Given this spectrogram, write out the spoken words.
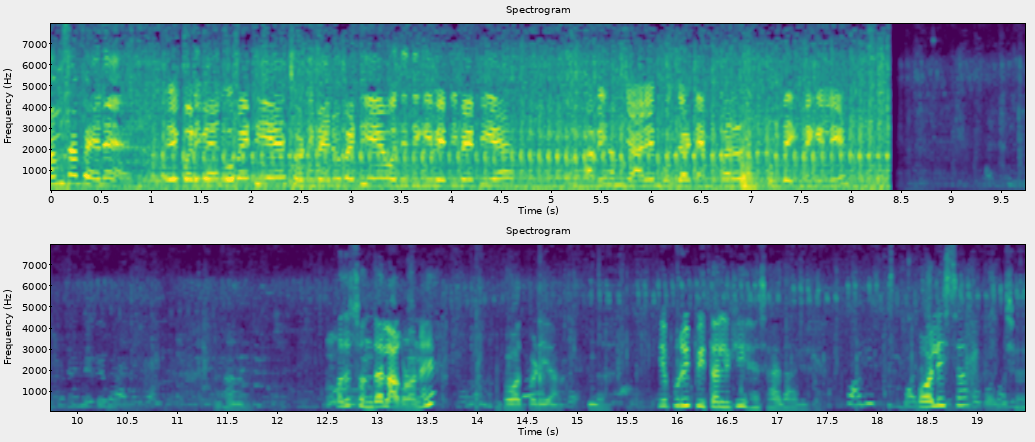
हम सब बहनें हैं। एक बड़ी बहन वो बैठी है, छोटी बहन वो बैठी है, वो दीदी की बेटी बैठी है। अभी हम जा रहे हैं बुद्धा टेंपल देखने के लिए। बहुत सुंदर लाग रहा ने। बहुत बढ़िया। ये पूरी पीतल की है शायद आगे पॉलिश सा? अच्छा।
